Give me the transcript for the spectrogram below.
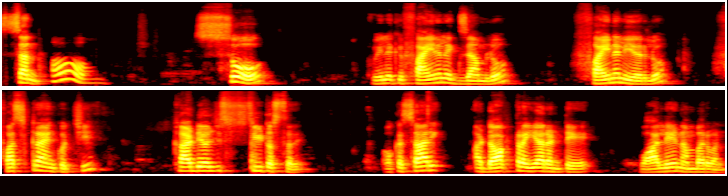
సన్. సో వీళ్ళకి ఫైనల్ ఎగ్జామ్లో ఫైనల్ ఇయర్లో ఫస్ట్ ర్యాంక్ వచ్చి కార్డియాలజీ సీట్ వస్తుంది. ఒకసారి ఆ డాక్టర్ అయ్యారంటే వాళ్ళే నంబర్ వన్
